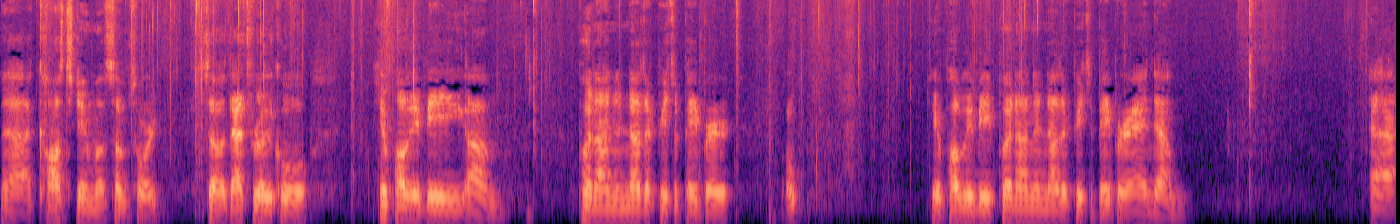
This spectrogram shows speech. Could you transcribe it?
uh, costume of some sort. So that's really cool. He'll probably be um, put on another piece of paper. Oh. He'll probably be put on another piece of paper and um, uh,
